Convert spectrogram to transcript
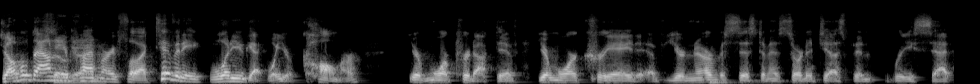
double down so on your good. primary flow activity what do you get well you're calmer you're more productive, you're more creative, your nervous system has sort of just been reset.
